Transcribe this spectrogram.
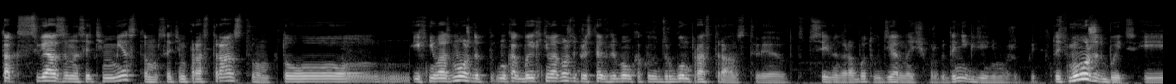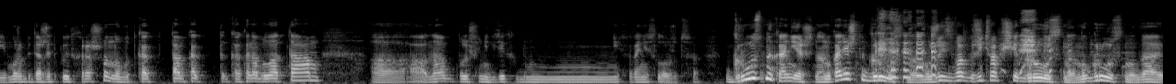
так связаны с этим местом, с этим пространством, что их невозможно, ну, как бы их невозможно представить в любом каком-то другом пространстве. Вот, Северную работу, где она еще может быть? Да нигде не может быть. То есть, может быть, и может быть даже это будет хорошо, но вот как там, как, как она была там, а она больше нигде как бы никогда не сложится. Грустно, конечно, ну, конечно, грустно. Ну, жизнь, жить вообще грустно, ну, грустно, да.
